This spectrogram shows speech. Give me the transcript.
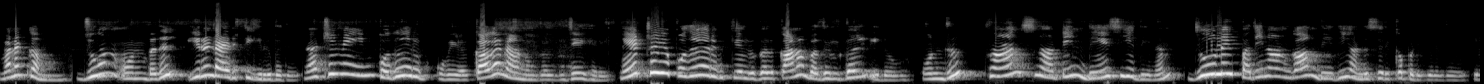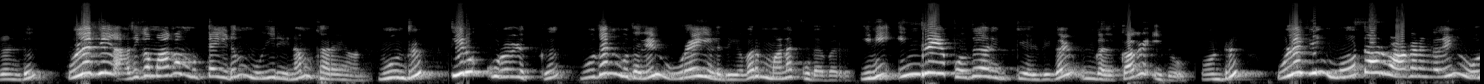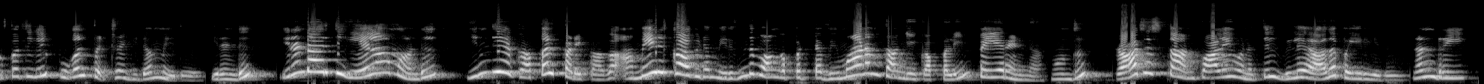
வணக்கம். ஜூன் ஒன்பது இரண்டாயிரத்தி இருபது. நற்றினையின் பொது அறிவு குவியலுக்காக நான் உங்கள் விஜயஹரி நேற்றைய பொது அறிவு கேள்விகளுக்கான பதில்கள் இதோ. ஒன்று பிரான்ஸ் நாட்டின் தேசிய தினம் ஜூலை பதினான்காம் தேதி அனுசரிக்கப்படுகிறது. இரண்டு உலகில் அதிகமாக முட்டையிடும் உயிரினம் கரையான். மூன்று திருக்குறளுக்கு முதன் முதலில் உரை எழுதியவர் மணக்குடவர். இனி இன்றைய பொது அறிவு கேள்விகள் உங்களுக்காக இதோ. ஒன்று உலகில் மோட்டார் வாகனங்களின் உற்பத்தியில் புகழ் பெற்ற இடம் எது? இரண்டு இரண்டாயிரத்தி ஏழாம் ஆண்டு இந்திய கப்பல் படைக்காக அமெரிக்காவிடம் இருந்து வாங்கப்பட்ட விமானம் தாங்கிய கப்பலின் பெயர் என்ன? மூன்று ராஜஸ்தான் பாலைவனத்தில் விளையாத பயிர் எது? நன்றி.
